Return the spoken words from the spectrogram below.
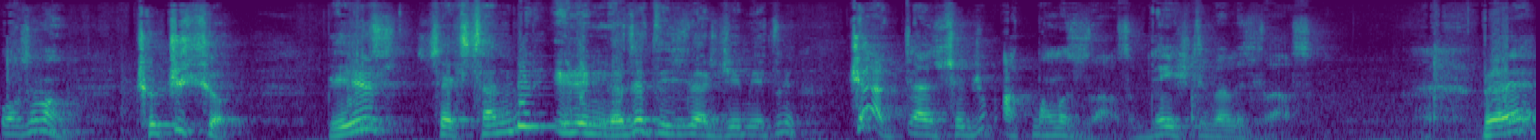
O zaman kökü şu. Biz 81 ilin gazeteciler cemiyetini kökten söküp atmamız lazım. Değiştirmemiz lazım. Ve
